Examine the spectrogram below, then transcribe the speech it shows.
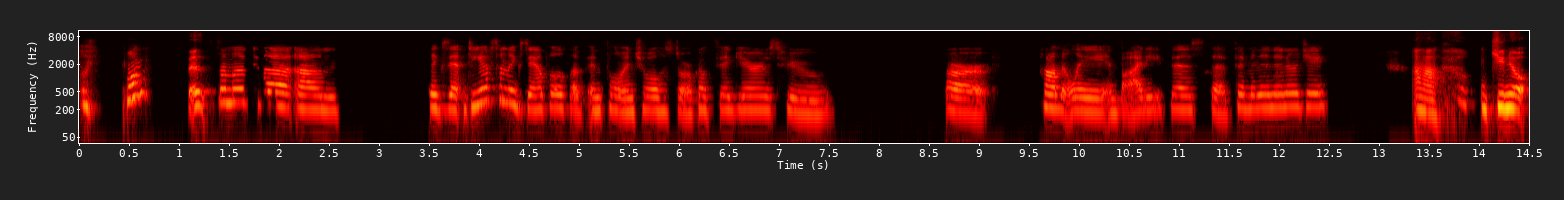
some of the um exam do you have some examples of influential historical figures who are prominently embodied this the feminine energy uh do you know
